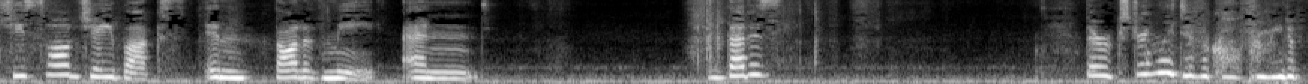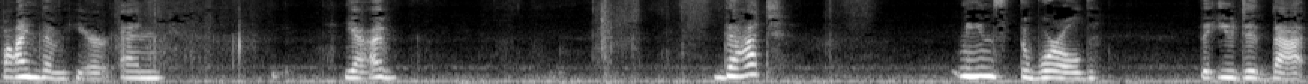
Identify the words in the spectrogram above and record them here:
she saw J-Bucks and thought of me. And that is, they're extremely difficult for me to find them here. And yeah, I've, that means the world that you did that.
